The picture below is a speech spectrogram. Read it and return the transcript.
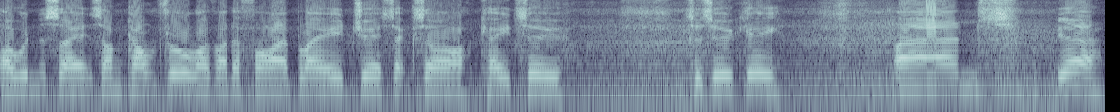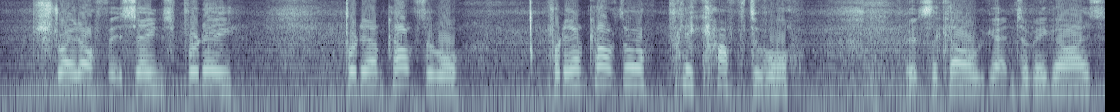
I wouldn't say it's uncomfortable. I've had a Fireblade GSXR K2 Suzuki and yeah straight off it seems pretty pretty uncomfortable pretty uncomfortable pretty comfortable it's the cold getting to me guys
